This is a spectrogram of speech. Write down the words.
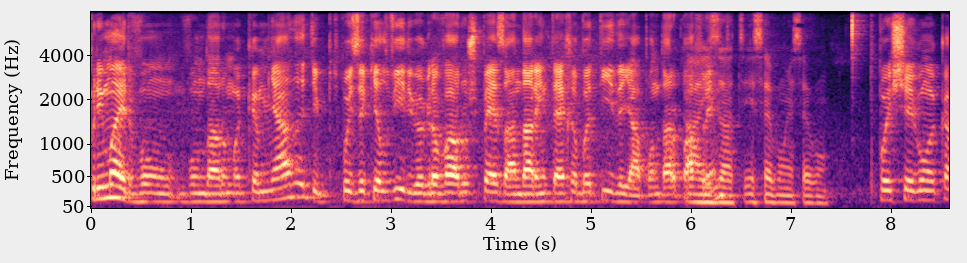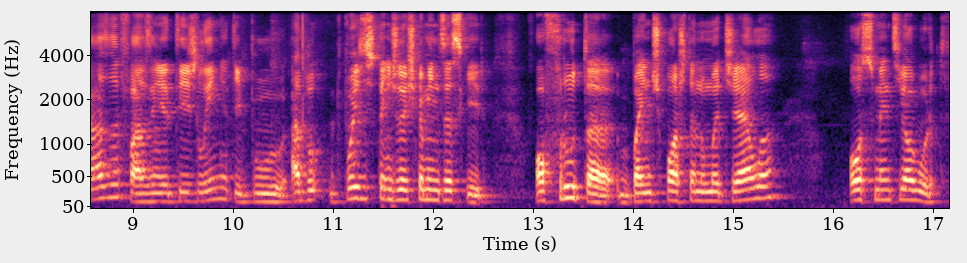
Primeiro vão, vão dar uma caminhada, tipo, depois aquele vídeo a gravar os pés a andar em terra batida e a apontar para a Ah, frente. exato, esse é bom, esse é bom. Depois chegam a casa, fazem a tigelinha, tipo, há do- depois tens dois caminhos a seguir. Ou fruta bem disposta numa tigela, ou semente e iogurte.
